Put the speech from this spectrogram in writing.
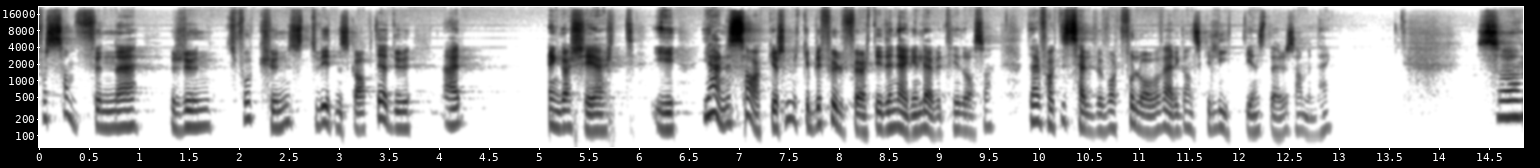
for samfunnet rundt, for kunst, vitenskap. Det du er engasjert i. Gjerne saker som ikke blir fullført i din egen levetid også. Det er faktisk selve vårt får lov å være ganske lite i en større sammenheng så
